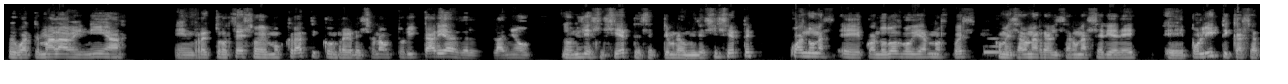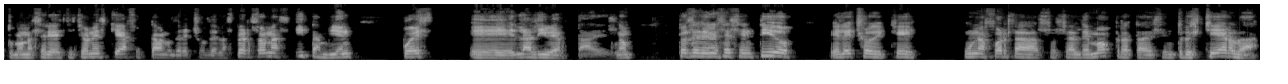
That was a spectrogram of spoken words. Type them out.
pues Guatemala venía en retroceso democrático, en regresión autoritaria desde el año 2017, septiembre de 2017, cuando, unas, eh, cuando dos gobiernos pues comenzaron a realizar una serie de eh, políticas y a tomar una serie de decisiones que afectaban los derechos de las personas y también pues eh, las libertades, ¿no? Entonces, en ese sentido, el hecho de que una fuerza socialdemócrata de centro izquierda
